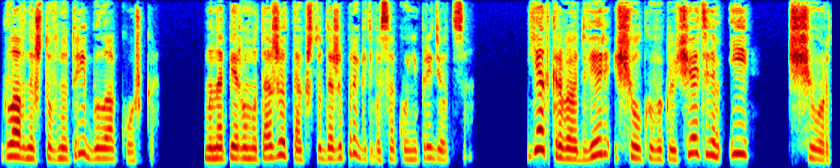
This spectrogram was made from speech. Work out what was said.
Главное, что внутри было окошко. Мы на первом этаже, так что даже прыгать высоко не придется. Я открываю дверь, щелкаю выключателем и... Черт!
